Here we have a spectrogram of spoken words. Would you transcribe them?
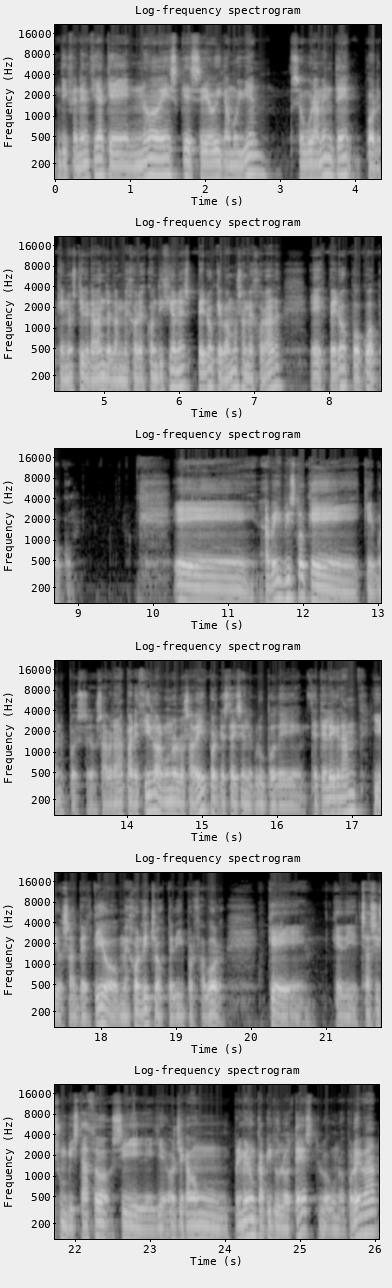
Diferencia que no es que se oiga muy bien, seguramente porque no estoy grabando en las mejores condiciones, pero que vamos a mejorar, eh, espero, poco a poco. Eh, habéis visto que, bueno, pues os habrá parecido, algunos lo sabéis porque estáis en el grupo de, Telegram y os advertí, o mejor dicho, os pedí por favor que, que echaseis un vistazo si os llegaba un, primero un capítulo test, luego uno prueba.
